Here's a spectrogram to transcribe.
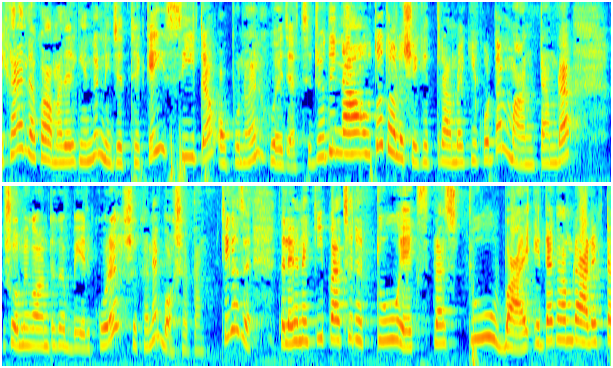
এখানে দেখো আমাদের কিন্তু নিজের থেকেই সিটা অপনয়ন হয়ে যাচ্ছে। যদি না হতো, তাহলে সেক্ষেত্রে আমরা কি করতাম? মানটা আমরা সমীকরণ থেকে বের করে সেখানে বসাতাম। ঠিক আছে? তাহলে এখানে কি পাচ্ছি না two x plus two by এটাকে আমরা আরেকটা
